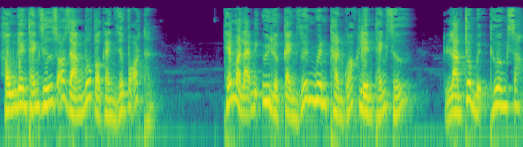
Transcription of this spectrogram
Hồng Liên Thánh Sứ rõ ràng bước vào cảnh giới võ thần, Thế mà lại bị uy lực cảnh giới nguyên thần của Hắc Liên Thánh Sứ Làm cho bị thương sao?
